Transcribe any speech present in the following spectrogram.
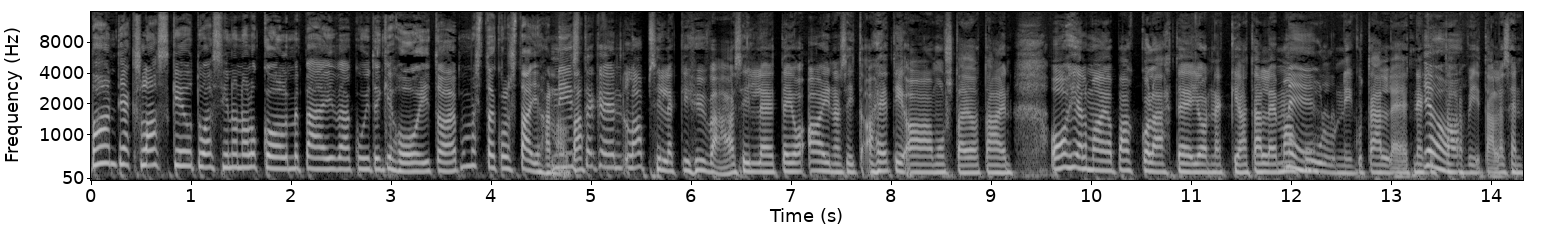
vaan tiiäks, laskeutua. Siinä on ollut kolme päivää kuitenkin hoitoa. Ja mun mielestä toi kuulostaa ihanalta. Niin se tekee lapsillekin hyvää sille, että ei ole aina sit heti aamusta jotain ohjelmaa ja pakko lähteä jonnekin. Ja tälleen mä oon niin. kuullut niin kuin tälleen, että nekin Joo. tarvii tällaisen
